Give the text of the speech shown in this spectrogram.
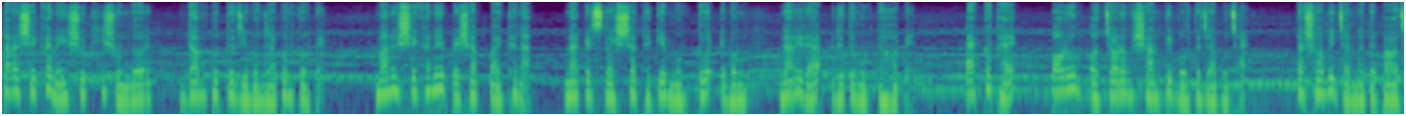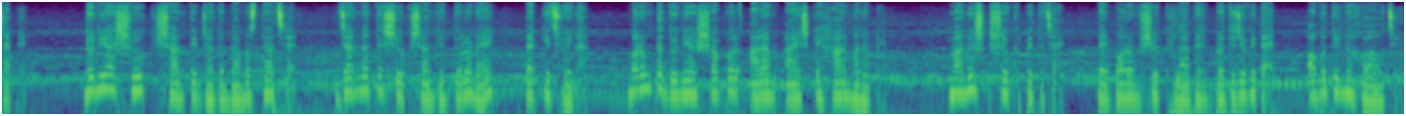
তারা সেখানে সুখী, সুন্দর, দাম্পত্য জীবনযাপন করবে। মানুষ সেখানে পেশাব, পায়খানা, নাকের স্নেশা থেকে মুক্ত এবং নারীরা ঋতুমুক্ত হবে। এক কথায়, পরম ও চরম শান্তি বলতে যা বোঝায়, তা সবই জান্নাতে পাওয়া যাবে। দুনিয়ার সুখ, শান্তির যত ব্যবস্থা আছে, জান্নাতের সুখ, শান্তির তুলনায় তা কিছুই না। বরং তা দুনিয়ার সকল আরাম আয়েশকে হার মানাবে। মানুষ সুখ পেতে চায়, তাই পরম সুখ লাভের প্রতিযোগিতায় অবতীর্ণ হওয়া উচিত।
